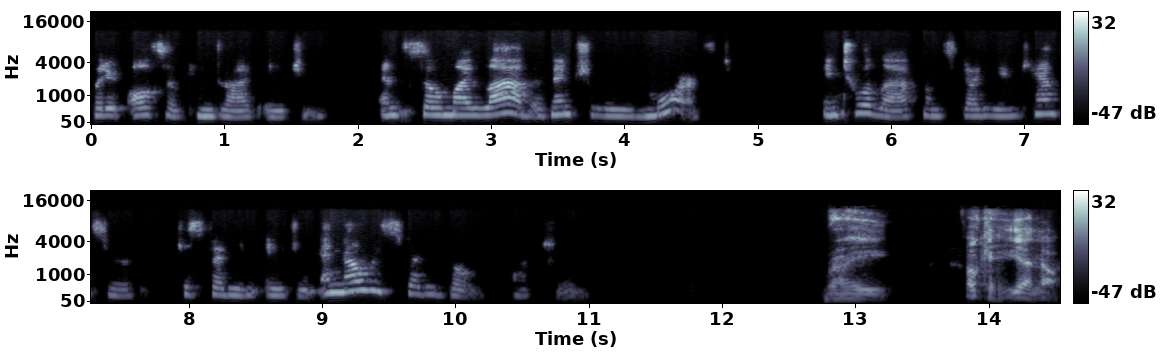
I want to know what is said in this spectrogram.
but it also can drive aging. And so my lab eventually morphed into a lab from studying cancer to studying aging. And now we study both, actually. Right. Okay. Yeah, no,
